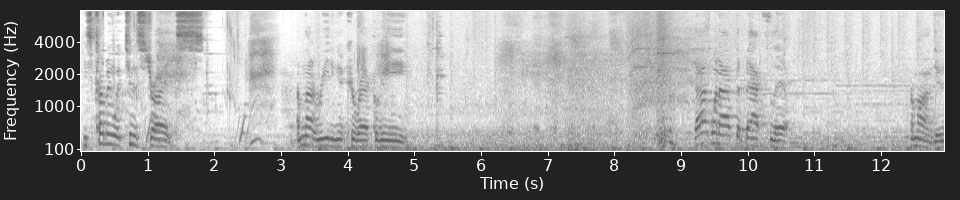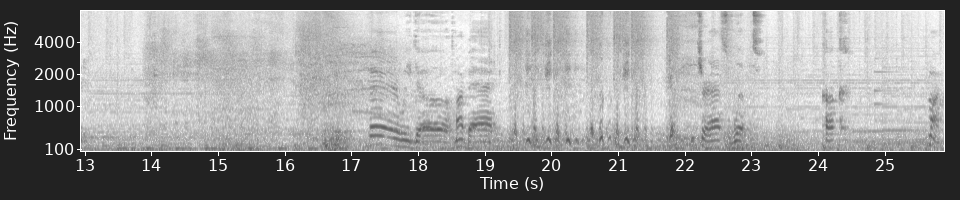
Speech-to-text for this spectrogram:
He's coming with two strikes. I'm not reading it correctly. That one I have to backflip. Come on, dude. There we go. My bad. Get your ass whipped. Cuck. Come on.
